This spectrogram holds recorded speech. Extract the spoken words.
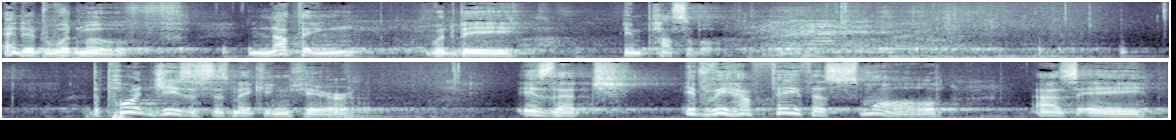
and it would move. Nothing would be impossible. The point Jesus is making here is that if we have faith as small as a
